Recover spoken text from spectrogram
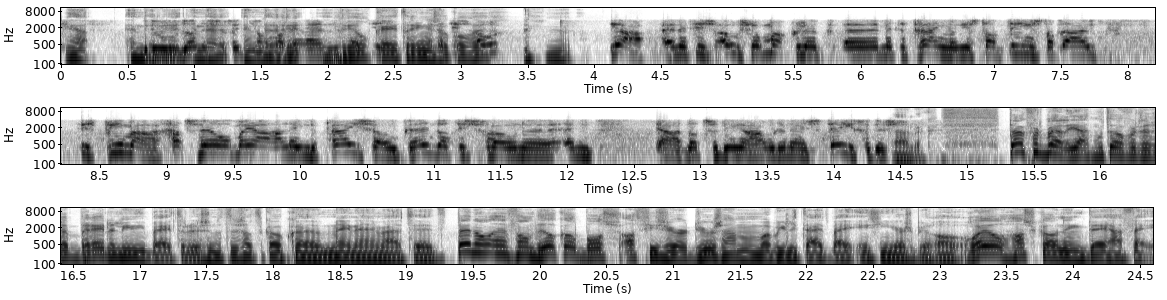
Ja, en de, bedoel, en is- de, en En railcatering is ook al weg. Ja. Ja, en het is ook zo makkelijk eh, met de trein. Want je stapt in, je stapt uit. Het is prima, gaat snel. Maar ja, alleen de prijs ook. Hè, dat is gewoon... eh, en ja, dat soort dingen houden de mensen tegen. Dus Duidelijk. Dank voor het bellen. Ja, het moet over de brede linie beter dus. En dat is wat ik ook eh, meeneem uit eh, dit panel. En van Wilco Bos, adviseur duurzame mobiliteit... bij ingenieursbureau Royal Haskoning DHV.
